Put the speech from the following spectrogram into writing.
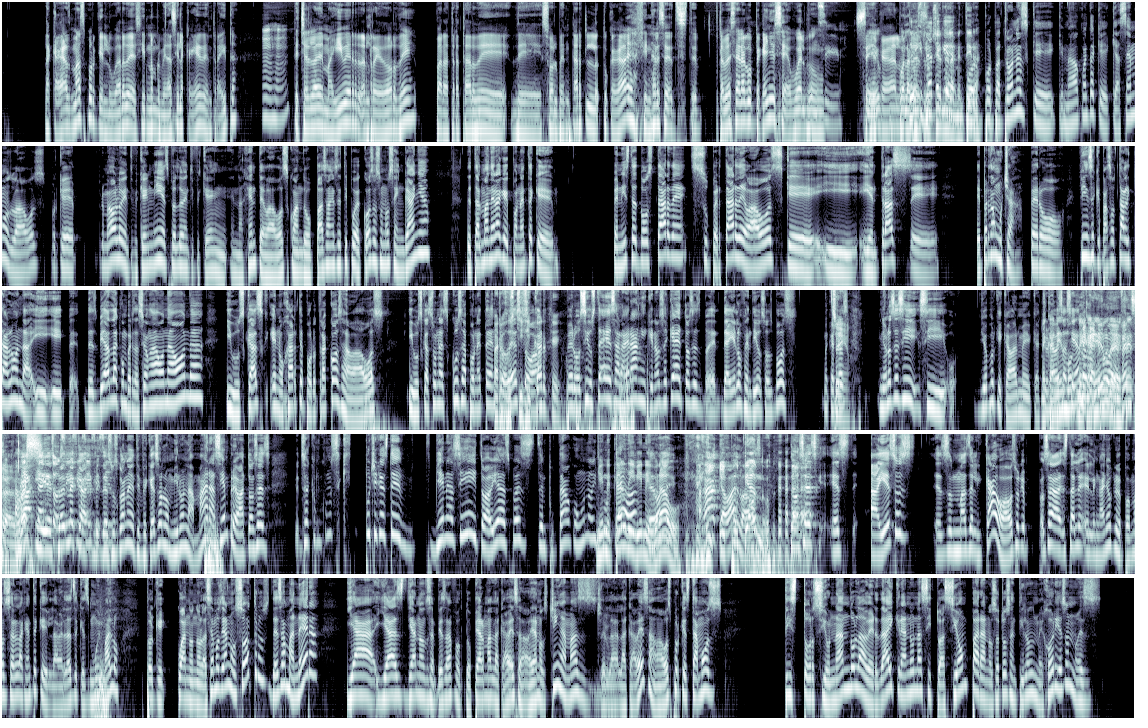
la cagas más porque en lugar de decir, no, hombre, mira, si la cagué de entradita, te echas la de MacGyver alrededor de para tratar de, de solventar tu cagada y al final se, se- tal vez era algo pequeño y se vuelve un... Sí. se Sí, por la construcción de la mentira. Por, por patrones que, que me he dado cuenta que, que hacemos, vamos, porque primero lo identifiqué en mí, después lo identifiqué en, en la gente, vamos. Cuando pasan ese tipo de cosas, uno se engaña de tal manera que ponete que veniste vos tarde, súper tarde, vamos, que, y, y entras, eh, eh, perdón mucha, pero fíjense que pasó tal y tal onda, y, y eh, desvías la conversación a una onda y buscas enojarte por otra cosa, vamos. Y buscas una excusa, ponete dentro Para de esto. Pero si ustedes a la gran y que no sé qué, entonces eh, de ahí el ofendido sos vos. ¿Me? Sí. Yo no sé si, si yo porque cabal me caché una vez Mecanismo, haciendo. mecanismo de defensa. Ajá, Exacto, y después sí, me sí, sí, sí, sí. después cuando identifiqué eso lo miro en la mara siempre, ¿va? Entonces, o sea, ¿cómo, cómo se que puchica este viene así y todavía después emputado con uno? ¿Y Viene qué, tarde y viene bravo. Ajá, Y cabal, vamos. Entonces, es, ahí eso es, es más delicado, porque, o sea, está el, el engaño que le podemos hacer a la gente que la verdad es de que es muy malo. Porque cuando nos lo hacemos ya nosotros, de esa manera, ya, ya, ya nos empieza a fotopear más la cabeza, ya nos chinga más la, la cabeza, vamos, porque estamos distorsionando la verdad y creando una situación para nosotros sentirnos mejor y eso no es...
